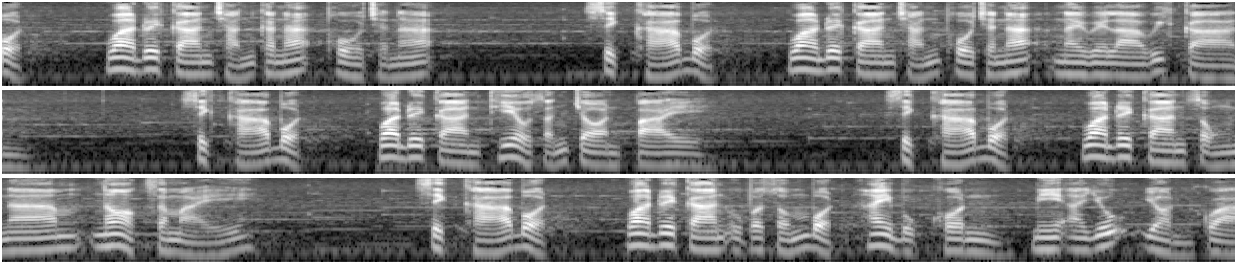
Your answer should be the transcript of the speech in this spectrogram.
บทว่าด้วยการฉันคณะโภชนะ สิกขาบทว่าด้วยการฉันโภชนะในเวลาวิกาล สิกขาบทว่าด้วยการเที่ยวสัญจรไป สิกขาบทว่าด้วยการส่งน้ำนอกสมัย สิกขาบทว่าด้วยการอุปสมบทให้บุคคลมีอายุหย่อนกว่า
